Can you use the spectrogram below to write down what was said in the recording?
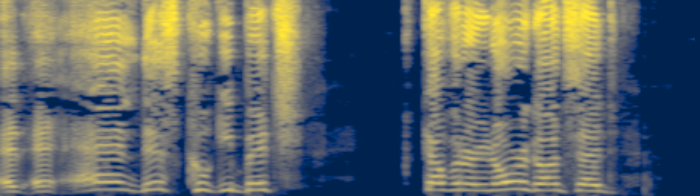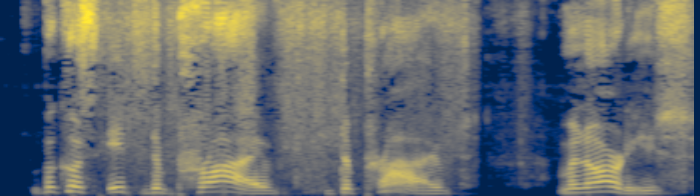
and, and and this cookie bitch governor in Oregon said because it deprived deprived minorities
